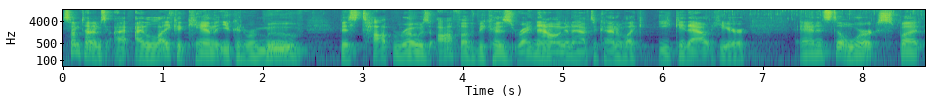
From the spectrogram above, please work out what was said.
sometimes I, I like a can that you can remove this top rose off of because right now I'm gonna have to kind of like eke it out here and it still works, but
